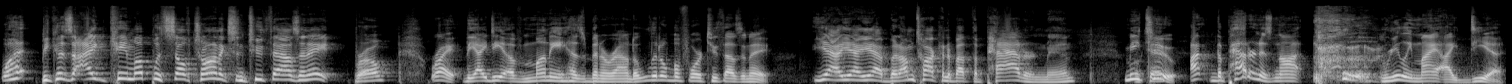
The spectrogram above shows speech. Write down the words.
What? because I came up with selftronix in 2008, bro. Right. The idea of money has been around a little before 2008. Yeah, yeah, yeah. But I'm talking about the pattern, man. Me too. I, the pattern is not really my idea.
